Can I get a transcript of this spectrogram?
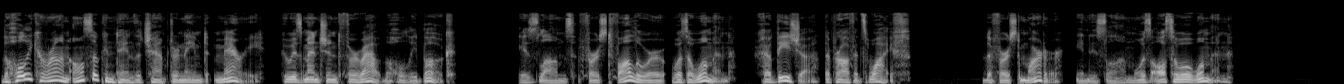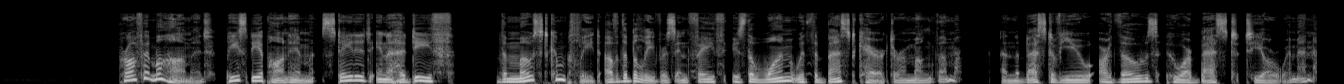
The Holy Quran also contains a chapter named Mary, who is mentioned throughout the Holy Book. Islam's first follower was a woman, Khadijah, the Prophet's wife. The first martyr in Islam was also a woman, Prophet Muhammad, peace be upon him, stated in a hadith The most complete of the believers in faith is the one with the best character among them, and the best of you are those who are best to your women.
